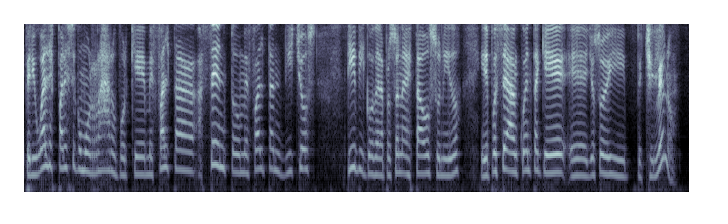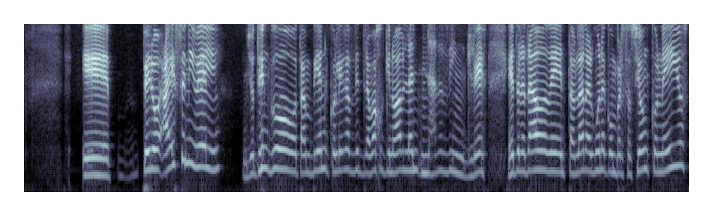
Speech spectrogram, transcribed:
Pero igual les parece como raro porque me falta acento, me faltan dichos típicos de las personas de Estados Unidos y después se dan cuenta que eh, yo soy chileno. Eh, pero a ese nivel, yo tengo también colegas de trabajo que no hablan nada de inglés. He tratado de entablar alguna conversación con ellos,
